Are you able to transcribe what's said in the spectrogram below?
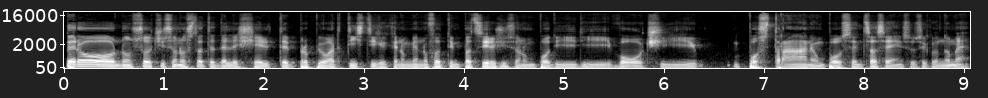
Però non so ci sono state delle scelte proprio artistiche che non mi hanno fatto impazzire ci sono un po' di, di voci un po' strane un po' senza senso secondo me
